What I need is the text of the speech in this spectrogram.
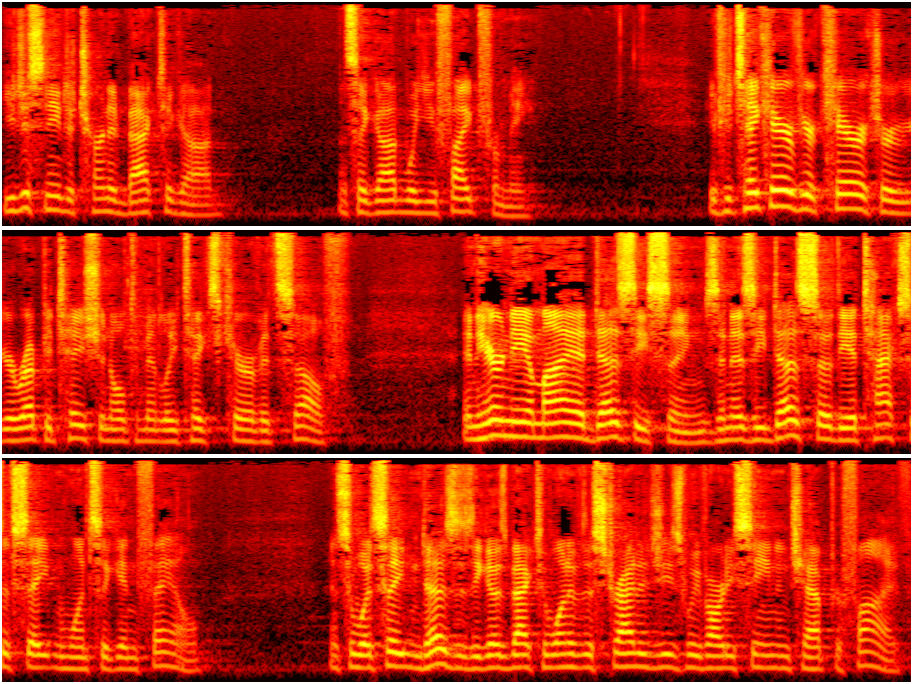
you just need to turn it back to God and say, God, will you fight for me? If you take care of your character, your reputation ultimately takes care of itself. And here Nehemiah does these things, and as he does so, the attacks of Satan once again fail. And so, what Satan does is he goes back to one of the strategies we've already seen in chapter 5.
